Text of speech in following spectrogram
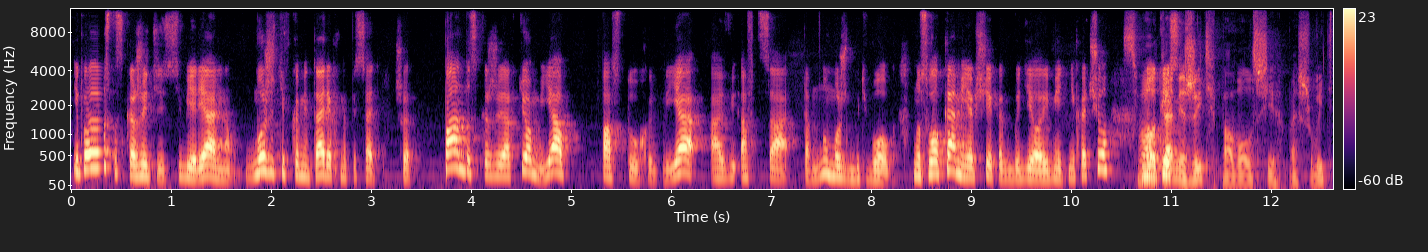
и просто скажите себе реально, можете в комментариях написать, что «Панда, скажи, Артем, я пастух, или я овца, там, ну, может быть, волк. Но с волками я вообще как бы дело иметь не хочу. С волками вот если... жить, по волчьи пошвыть.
